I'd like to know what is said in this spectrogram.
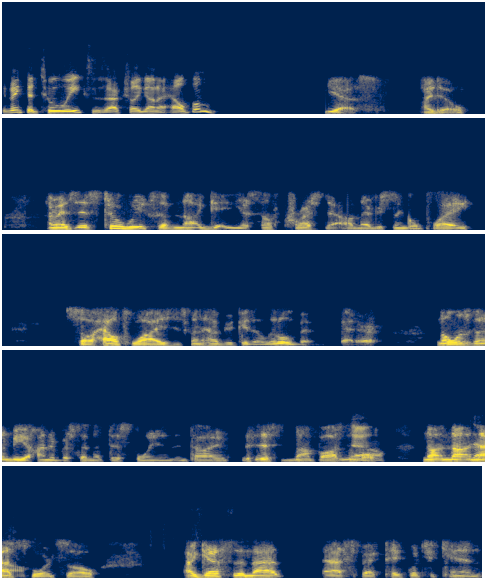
you think the two weeks is actually going to help them? Yes, I do. I mean, it's, it's two weeks of not getting yourself crushed on every single play. So health wise, it's going to help you get a little bit better. No one's going to be hundred percent at this point in, time. It's just not possible. No. Not not in that sport. So I guess in that aspect, take what you can.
